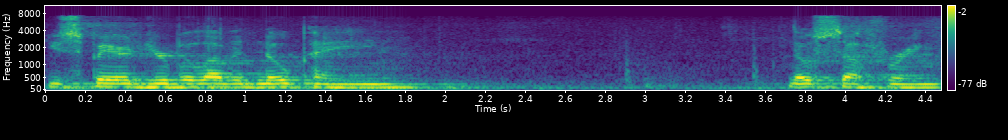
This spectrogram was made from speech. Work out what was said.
You spared your beloved no pain, no suffering.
